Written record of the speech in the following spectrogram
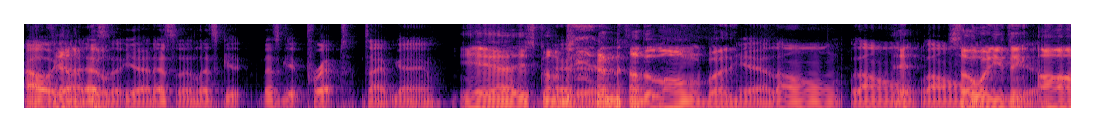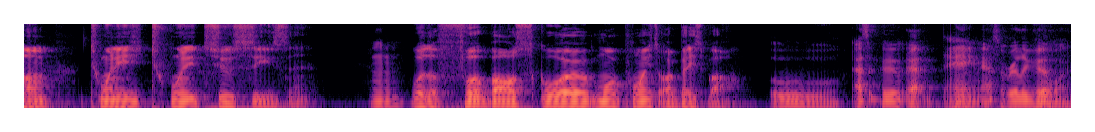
Oh yeah, that's a yeah, that's a let's get let's get prepped type game. Yeah, it's gonna It be another long one, buddy. Yeah, long, long, Eh, long. So what do you think? Yeah. Um, 2022 season. Mm-hmm. Will the football score more points or baseball? Ooh, that's a good. That, dang, that's a really good one.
